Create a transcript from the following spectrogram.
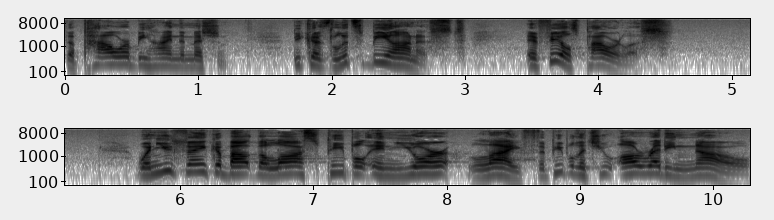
The power behind the mission. Because let's be honest, it feels powerless when you think about the lost people in your life, the people that you already know,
